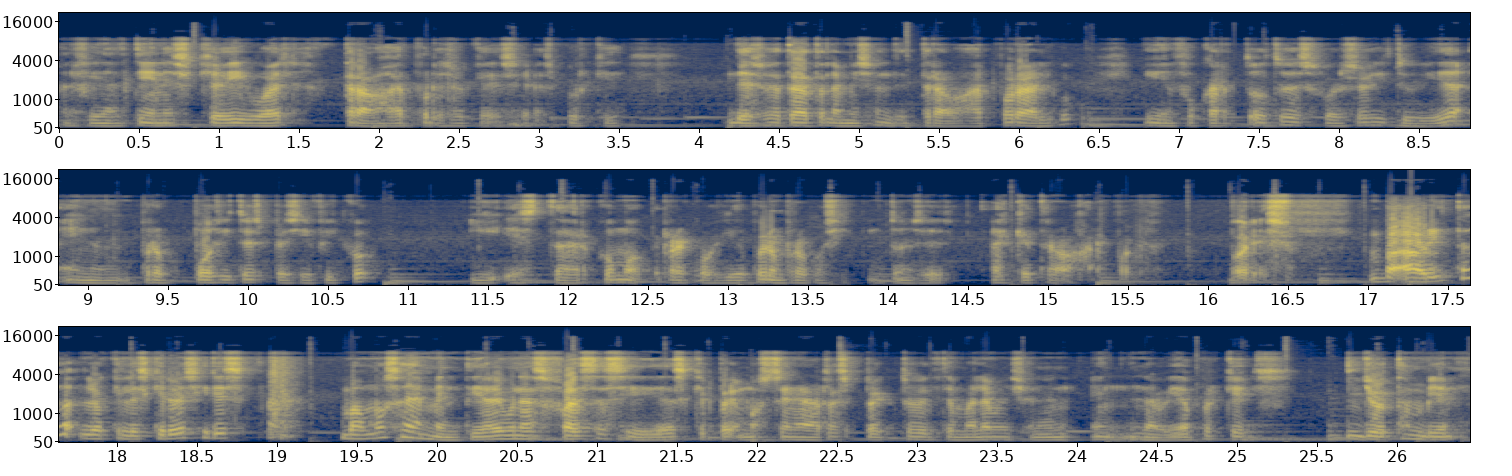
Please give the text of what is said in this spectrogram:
Al final tienes que igual trabajar por eso que deseas, porque de eso se trata la misión, de trabajar por algo y enfocar todos tus esfuerzos y tu vida en un propósito específico y estar como recogido por un propósito. Entonces hay que trabajar por, por eso. ahorita lo que les quiero decir es, vamos a desmentir algunas falsas ideas que podemos tener respecto del tema de la misión en, en la vida porque yo también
